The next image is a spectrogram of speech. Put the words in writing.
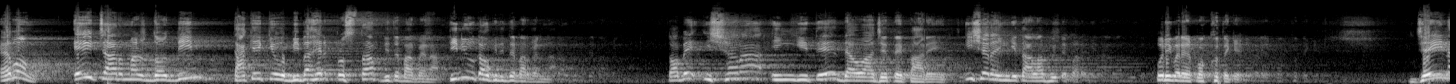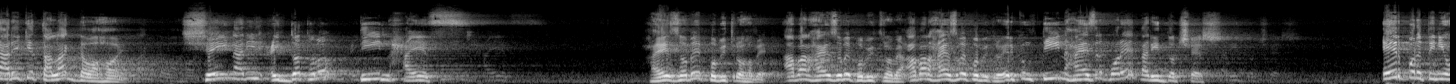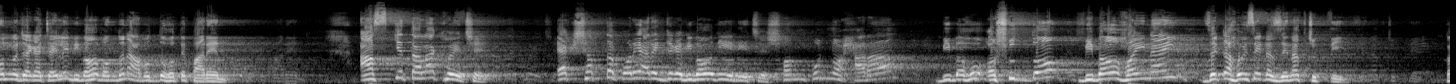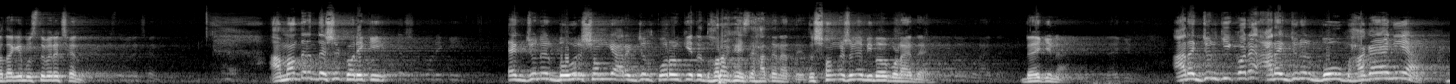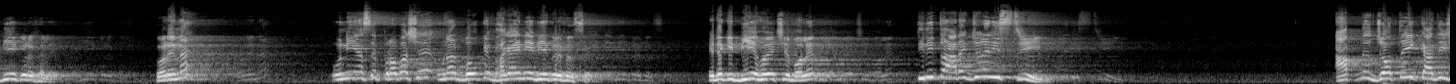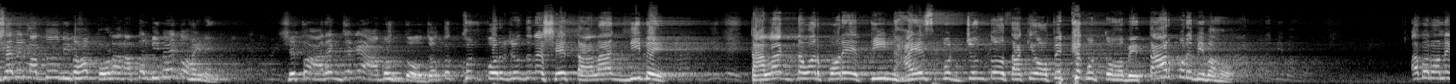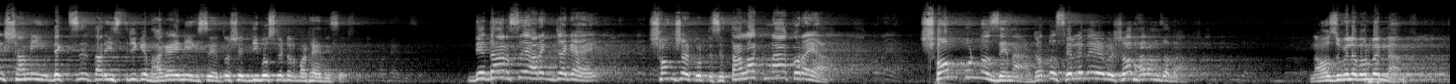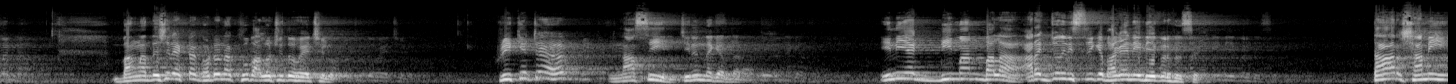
এবং এই চার মাস দশ দিন তাকে কেউ বিবাহের প্রস্তাব দিতে পারবে না। তিনিও কাউকে দিতে পারবেন না। তবে ইশারা ইঙ্গিতে দেওয়া যেতে পারে। ইশারা ইঙ্গিতে আলাপ হইতে পারে পরিবারের পক্ষ থেকে। যেই নারীকে তালাক দেওয়া হয়, সেই নারীর ইদ্যত হলো তিন হায়েস। হায়েজ হবে, পবিত্র হবে। আবার হায়েজ হবে, পবিত্র হবে। আবার হায়েজ হবে, পবিত্র। এরকম তিন হায়েজের পরে তার ইদ্যত শেষ। এরপরে তিনি অন্য জায়গায় চাইলে বিবাহ বন্ধনে আবদ্ধ হতে পারেন। আজকে তালাক হয়েছে। এক সপ্তাহ পরে আরেক জায়গায় বিবাহ দিয়ে দিয়েছে। সম্পূর্ণ হারাম, বিবাহ অশুদ্ধ, বিবাহ হয় নাই, যেটা হয়েছে এটা জেনাত চুক্তি। কথা কি বুঝতে পেরেছেন? আমাদের দেশে করে কি, একজনের বউয়ের সঙ্গে আরেকজন পরকীয়াতে ধরা খাইছে হাতে নাতে, তো সঙ্গে সঙ্গে বিবাহ পড়ায় দেয়। দেয় কি না? আরেকজন কি করে? আরেকজনের বউ ভাগায়া নিয়া বিয়ে করে ফেলে। করে না? উনি আছে প্রবাসে, উনার বউকে ভাগায় নিয়ে বিয়ে করে ফেলছে। এটা কি বিয়ে হয়েছে বলেন? তিনি তো আরেকজনের স্ত্রী। আপনি যতই কাজী সাহেবের মাধ্যমে বিবাহ পড়ান আপনার বিবাহ তো হয় নাই। সে তো আরেক জায়গায় আবদ্ধ। যতক্ষণ পর্যন্ত না সে তালাক দিবে, তালাক দেওয়ার পরে তিন হায়েস পর্যন্ত তাকে অপেক্ষা করতে হবে। তারপরে বিবাহ। আবার অনেক স্বামী দেখছে তার স্ত্রীকে ভাগাই নিয়ে গেছে, তো সে ডিভোর্স লেটার পাঠিয়ে দিছে। দেদার সে আরেক জায়গায়, সংসার করতেছে, তালাক না করায়া সম্পূর্ণ জেনা, যত ছেলে মেয়ে হবে সব হারামজাদা। নওয়াজুবিল্লাহ বলবেন না। বাংলাদেশের একটা ঘটনা খুব আলোচিত হয়েছিল। ক্রিকেটার নাসির, চিনেন নাকি আপনারা? ইনি এক বিমানবালা আরেকজনের স্ত্রীকে ভাগায় নিয়ে বিয়ে করে ফেলছে। তার স্বামী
